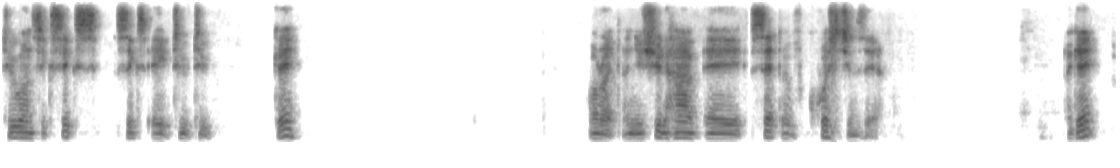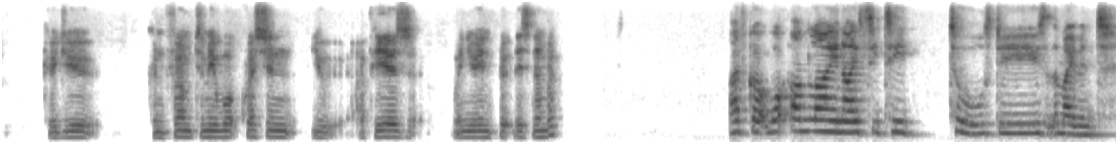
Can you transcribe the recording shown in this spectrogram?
2166 6822. Okay. All right, and you should have a set of questions there. Okay, could you confirm to me what question you appears when you input this number? I've got what online ICT tools do you use at the moment?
